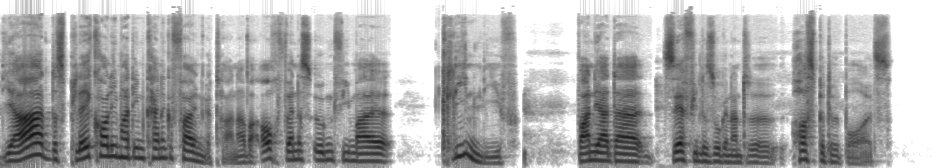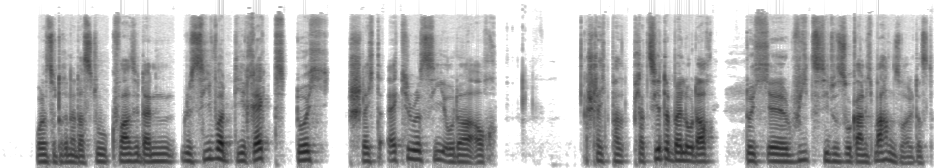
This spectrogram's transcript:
ja, das Play-Call ihm hat ihm keine Gefallen getan. Aber auch wenn es irgendwie mal clean lief, waren ja da sehr viele sogenannte Hospital Balls. Oder so drin, dass du quasi deinen Receiver direkt durch schlechte Accuracy oder auch schlecht platzierte Bälle oder auch durch äh, Reads, die du so gar nicht machen solltest,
